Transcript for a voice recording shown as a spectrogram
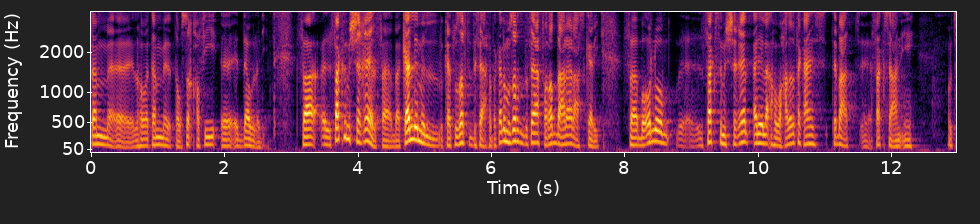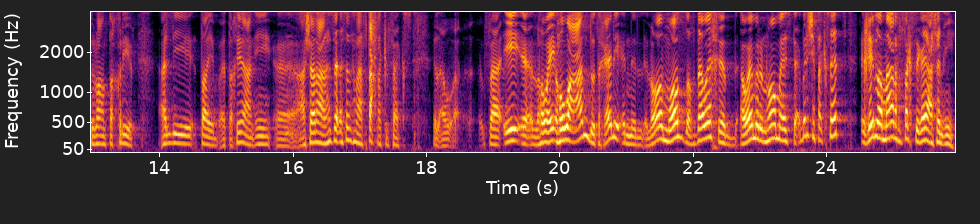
تم اللي هو تم توثيقها في الدولة دي. فالفاكس مش شغال فبكلم ال... كانت وزارة الدفاع فبكلم وزارة الدفاع فرد عليا العسكري. فبقول له الفاكس مش شغال؟ قال لي لا هو حضرتك عايز تبعت فاكس عن إيه؟ قلت له عن تقرير. قال لي طيب تقرير عن إيه؟ آه عشان على هذا الأساس أنا هفتح لك الفاكس. فإيه اللي هو إيه؟ هو عنده تخيلي إن اللي هو الموظف ده واخد أوامر إن هو ما يستقبلش فاكسات غير لما يعرف الفاكس جاي عشان إيه.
